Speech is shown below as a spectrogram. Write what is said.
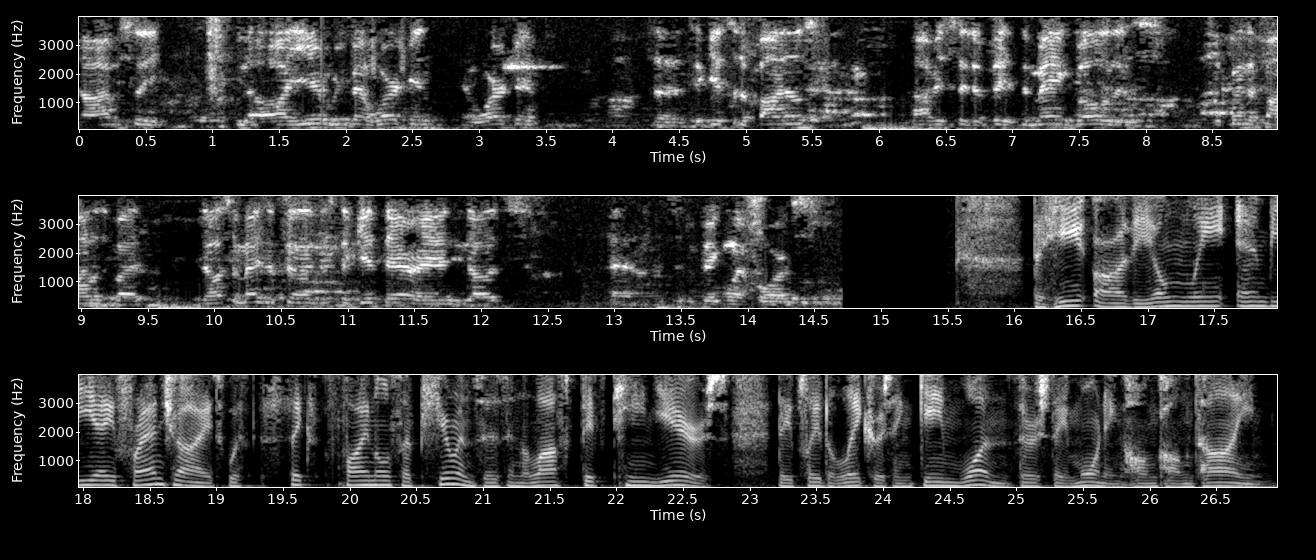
know, obviously, you know, all year we've been working and working um, to, to get to the finals. Obviously, the the main goal is to win the finals, but you know, it's an amazing feeling just to get there, and you know, it's uh, it's a big win for us. The Heat are the only NBA franchise with six finals appearances in the last 15 years. They play the Lakers in Game 1 Thursday morning Hong Kong time.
